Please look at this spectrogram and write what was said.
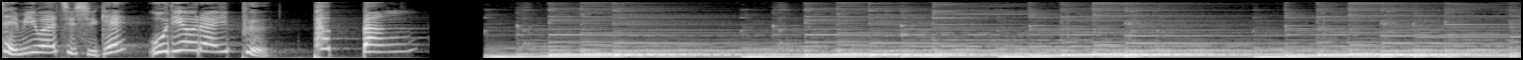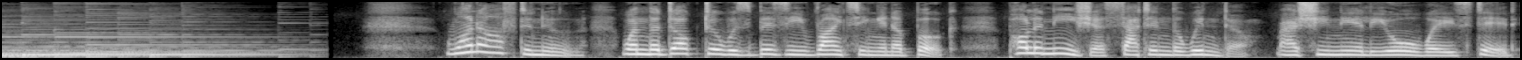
재미와 지식의 오디오 라이프 팝빵 One afternoon, when the doctor was busy writing in a book, Polynesia sat in the window, as she nearly always did,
